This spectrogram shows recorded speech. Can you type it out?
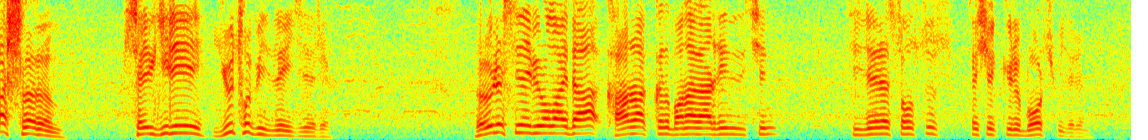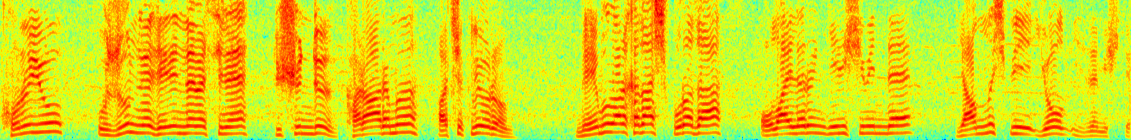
Yurttaşlarım, sevgili YouTube izleyicileri. Böylesine bir olayda karar hakkını bana verdiğiniz için sizlere sonsuz teşekkürü borç bilirim. Konuyu uzun ve derinlemesine düşündüm. Kararımı açıklıyorum. Memur arkadaş burada olayların gelişiminde yanlış bir yol izlemişti.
